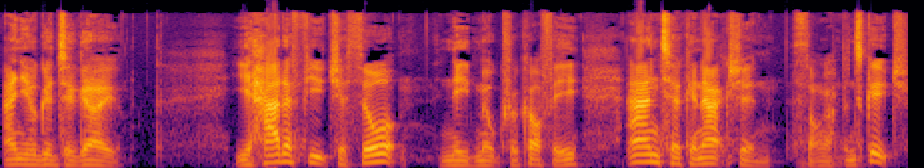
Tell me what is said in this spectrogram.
and you're good to go. You had a future thought, need milk for coffee, and took an action, thong up and scooch.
